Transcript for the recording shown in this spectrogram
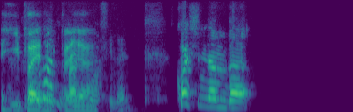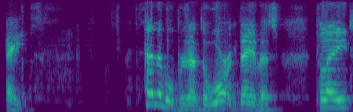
he played it, but Bradley yeah. Walsh, you know. Question number eight. Tenable presenter Warwick Davis played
